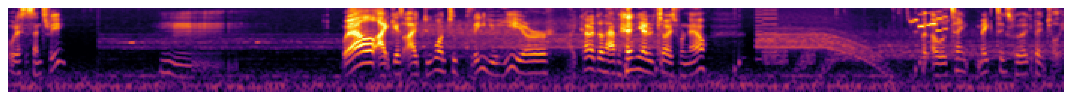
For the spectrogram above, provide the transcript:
Oh, there's a sentry. Hmm. Well, I guess I do want to bring you here. I kinda don't have any other choice for now. But I will make things work eventually.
